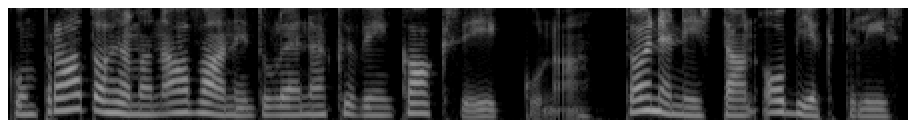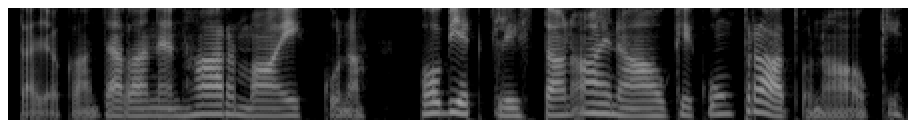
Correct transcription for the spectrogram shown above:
Kun Praat-ohjelman avaan, niin tulee näkyviin kaksi ikkunaa. Toinen niistä on objektilista, joka on tällainen harmaa ikkuna. Objektilista on aina auki, kun Praat on auki.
